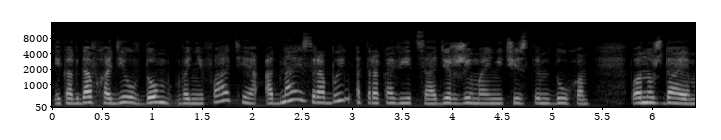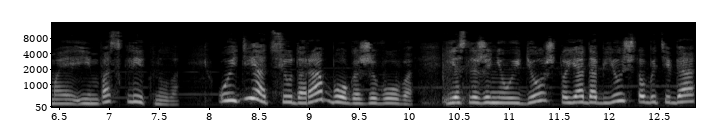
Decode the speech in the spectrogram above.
и когда входил в дом Ванифатия, одна из рабынь от раковицы, одержимая нечистым духом, понуждаемая им, воскликнула, «Уйди отсюда, раб Бога живого! Если же не уйдешь, то я добьюсь, чтобы тебя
